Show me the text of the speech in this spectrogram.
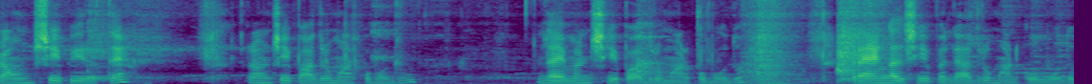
ರೌಂಡ್ ಶೇಪ್ ಇರುತ್ತೆ. ರೌಂಡ್ ಶೇಪ್ ಆದರೂ ಮಾಡ್ಕೋಬೋದು. ಡೈಮಂಡ್ ಶೇಪ್ ಆದರೂ ಮಾಡ್ಕೋಬೋದು. ಟ್ರಯಾಂಗಲ್ ಶೇಪಲ್ಲಿ ಆದರೂ ಮಾಡ್ಕೋಬೋದು.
